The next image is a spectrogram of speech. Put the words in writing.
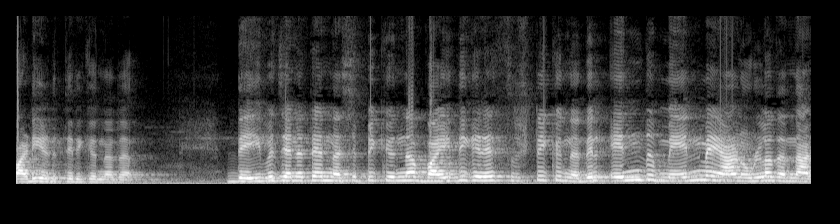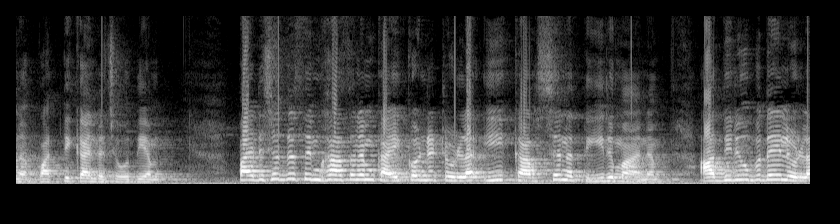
വടിയെടുത്തിരിക്കുന്നത്. ദൈവജനത്തെ നശിപ്പിക്കുന്ന വൈദികരെ സൃഷ്ടിക്കുന്നതിൽ എന്ത് മേന്മയാണ് ഉള്ളതെന്നാണ് വത്തിക്കാന്റെ ചോദ്യം. പരിശുദ്ധ സിംഹാസനം കൈക്കൊണ്ടിട്ടുള്ള ഈ കർശന തീരുമാനം അതിരൂപതയിലുള്ള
